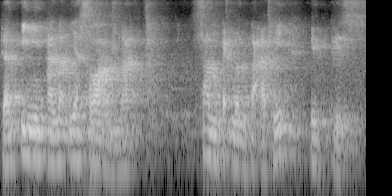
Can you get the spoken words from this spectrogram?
Dan ingin anaknya selamat sampai mentaati iblis.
